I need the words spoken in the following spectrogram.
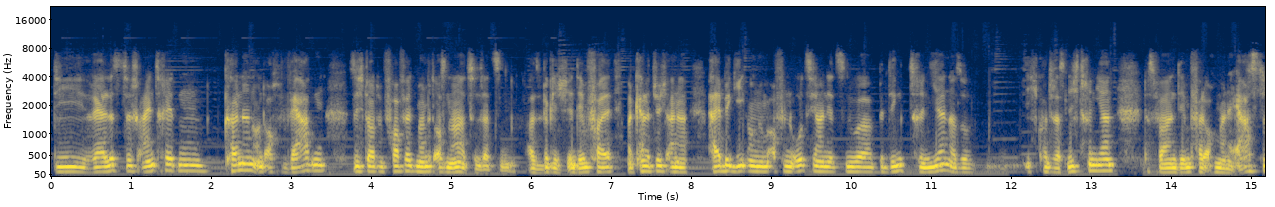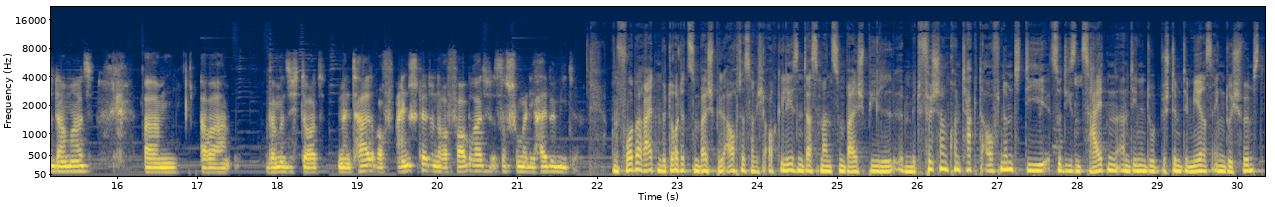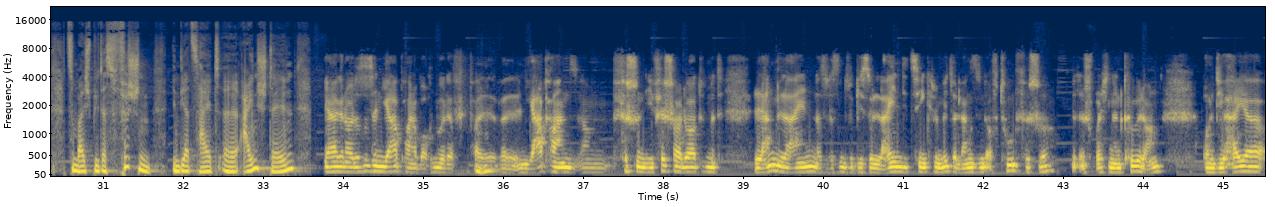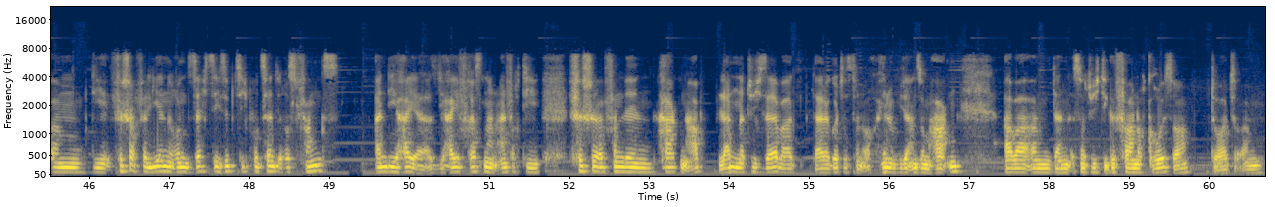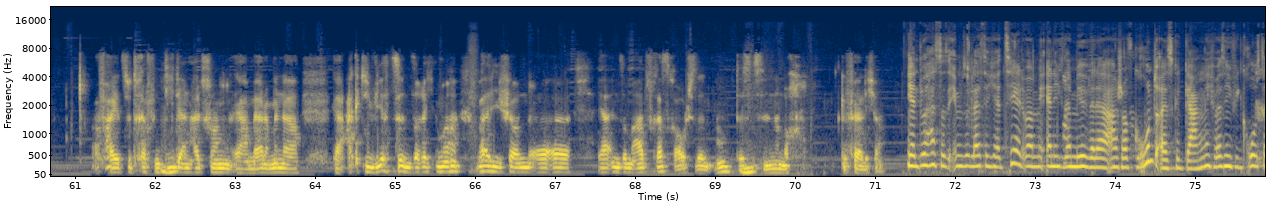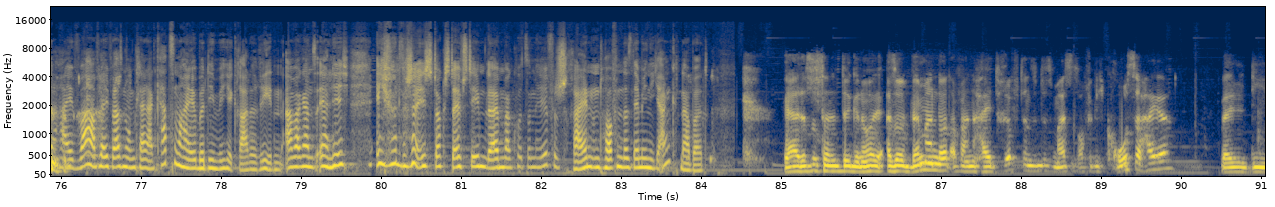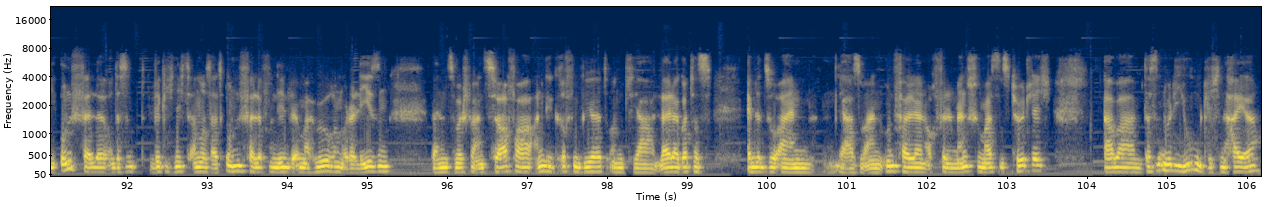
die realistisch eintreten können und auch werden, sich dort im Vorfeld mal mit auseinanderzusetzen. Also wirklich in dem Fall, man kann natürlich eine Heilbegegnung im offenen Ozean jetzt nur bedingt trainieren. Also ich konnte das nicht trainieren. Das war in dem Fall auch meine erste damals. Ähm, aber wenn man sich dort mental darauf einstellt und darauf vorbereitet, ist das schon mal die halbe Miete. Und vorbereiten bedeutet zum Beispiel auch, das habe ich auch gelesen, dass man zum Beispiel mit Fischern Kontakt aufnimmt, die zu diesen Zeiten, an denen du bestimmte Meeresengen durchschwimmst, zum Beispiel das Fischen in der Zeit äh, einstellen. Ja, genau, das ist in Japan aber auch nur der Fall, Mhm. weil in Japan ähm, fischen die Fischer dort mit Langleinen, also das sind wirklich so Leinen, die zehn Kilometer lang sind, auf Thunfische mit entsprechenden Ködern. Und die Haie, ähm, die Fischer verlieren rund 60, 70 Prozent ihres Fangs an die Haie. Also die Haie fressen dann einfach die Fische von den Haken ab, landen natürlich selber, leider Gottes dann auch hin und wieder an so einem Haken. Aber ähm, dann ist natürlich die Gefahr noch größer, dort ähm, auf Haie zu treffen, die dann halt schon ja, mehr oder minder ja, aktiviert sind, sage ich immer, weil die schon äh, ja, in so einer Art Fressrausch sind. Ne? Das ist dann noch gefährlicher. Ja, du hast das eben so lässig erzählt, aber mir ehrlich gesagt, mir wäre der Arsch auf Grundeis gegangen. Ich weiß nicht, wie groß der Hai war. Vielleicht war es nur ein kleiner Katzenhai, über den wir hier gerade reden. Aber ganz ehrlich, ich würde wahrscheinlich stocksteif stehen bleiben, mal kurz um Hilfe schreien und hoffen, dass der mich nicht anknabbert. Ja, das ist dann genau. Also, wenn man dort auf einen Hai trifft, dann sind es meistens auch wirklich große Haie, weil die Unfälle, und das sind wirklich nichts anderes als Unfälle, von denen wir immer hören oder lesen, wenn zum Beispiel ein Surfer angegriffen wird und ja, leider Gottes endet so ein, ja, so ein Unfall dann auch für den Menschen meistens tödlich. Aber das sind nur die jugendlichen Haie,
